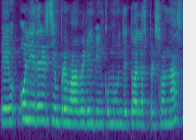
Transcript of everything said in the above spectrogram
eh, un líder siempre va a ver el bien común de todas las personas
